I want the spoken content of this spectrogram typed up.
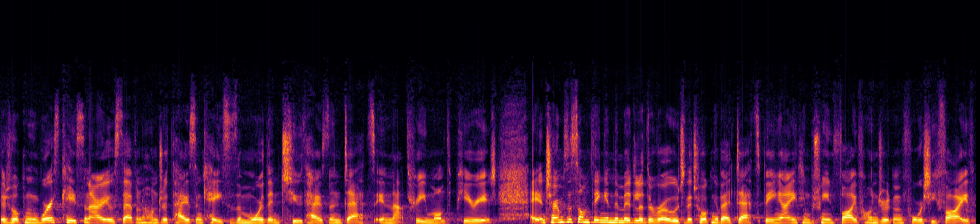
They're talking worst case scenario 700,000 cases and more than 2,000 deaths in that three month period. Uh, in terms of something in the middle of the road, they're talking about deaths being anything between 545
